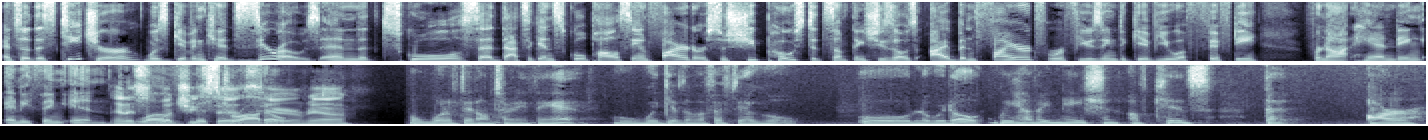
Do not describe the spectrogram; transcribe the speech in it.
And so this teacher was giving kids zeros, and the school said that's against school policy and fired her. So she posted something. She goes, "I've been fired for refusing to give you a fifty for not handing anything in." And this Love, is what she Miss says Tirado. here. Yeah. Well, what if they don't turn anything in? Well, we give them a 50. I go, oh, no, we don't. We have a nation of kids that are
